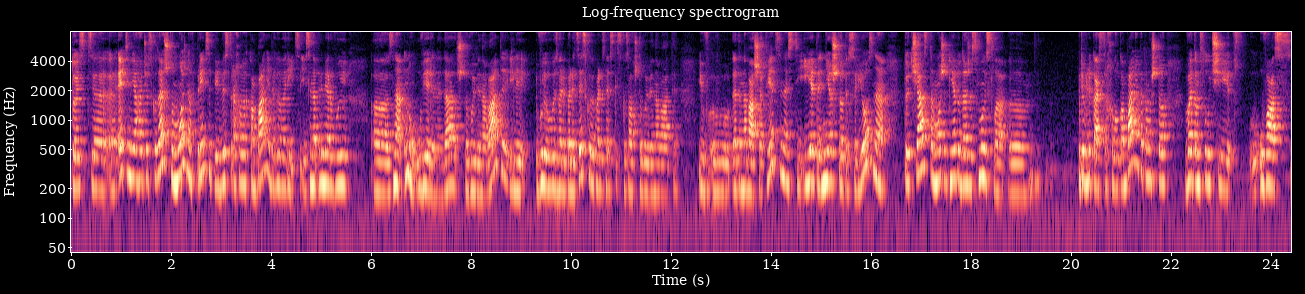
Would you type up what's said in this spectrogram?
То есть э, этим я хочу сказать, что можно, в принципе, без страховых компаний договориться. Если, например, вы э, зна, ну, уверены, да, что вы виноваты, или вы вызвали полицейского, и полицейский сказал, что вы виноваты, и это на вашей ответственности, и это не что-то серьезное, то часто, может, нету даже смысла э, привлекать страховую компанию, потому что в этом случае у вас,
